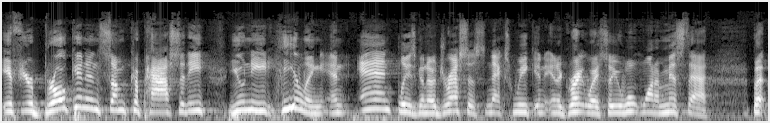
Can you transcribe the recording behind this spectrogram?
If you're broken in some capacity, you need healing. And Antley is going to address this next week in, in a great way, so you won't want to miss that. But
